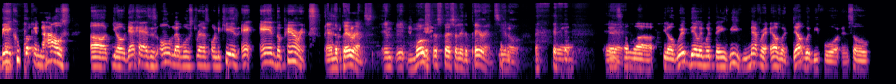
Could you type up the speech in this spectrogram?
being cooped up in the house, uh, you know, that has its own level of stress on the kids and, and the parents. And the parents, and it, most especially the parents, you know. yeah. Yeah. And so, uh, you know, we're dealing with things we've never ever dealt with before, and so,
